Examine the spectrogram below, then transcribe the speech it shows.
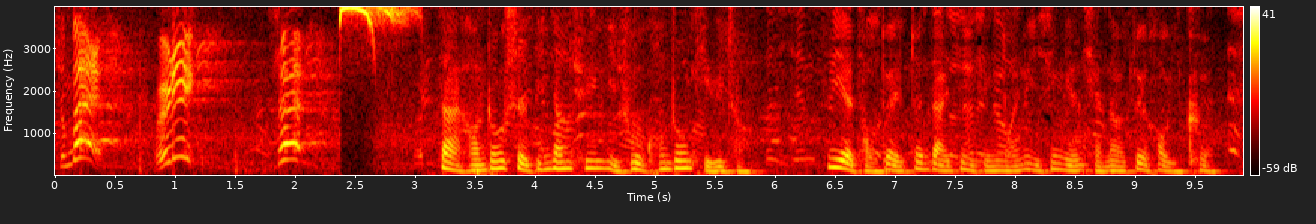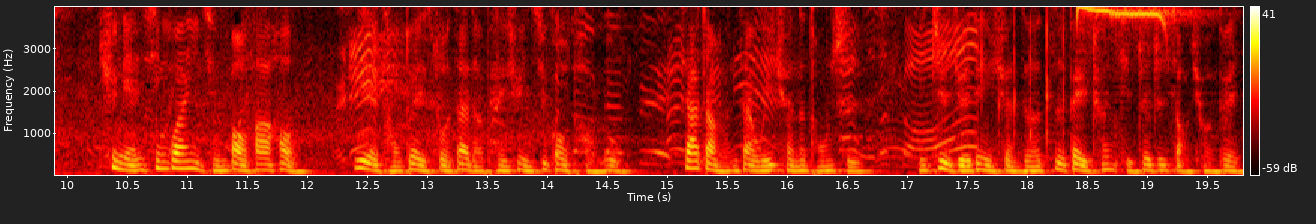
准备，ready，set。在杭州市滨江区一处空中体育场，四叶草队正在进行农历新年前的最后一课。去年新冠疫情爆发后，四叶草队所在的培训机构跑路，家长们在维权的同时，一致决定选择自费撑起这支小球队。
